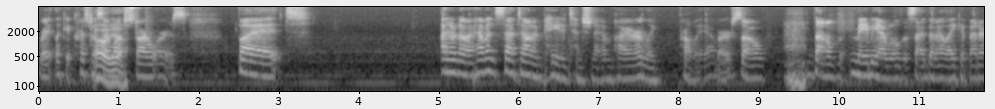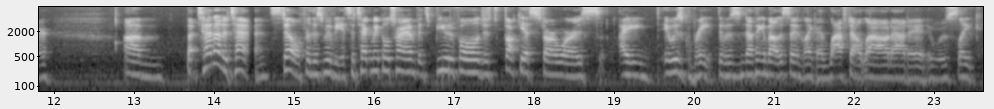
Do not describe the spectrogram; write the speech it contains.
right? Like at Christmas, Oh, I yeah. watch Star Wars, but I don't know. I haven't sat down and paid attention to Empire like probably ever. So that'll maybe I will decide that I like it better. Um, but 10 out of 10 still for this movie. It's a technical triumph. It's beautiful. Just fuck yes, Star Wars. I it was great. There was nothing about this that, like I laughed out loud at it. It was like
